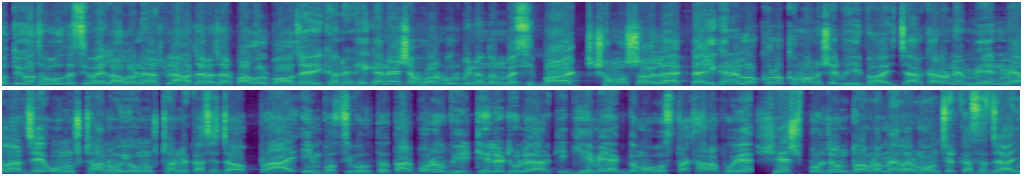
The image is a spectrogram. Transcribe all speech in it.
সত্যি কথা বলতেছি ভাই, লালনে আসলে হাজার হাজার পাগল পাওয়া যায় এখানে। এখানে এসে ভরপুর বিনোদন পাইছি, বাট সমস্যা হলো একটা এখানে লক্ষ লক্ষ মানুষের ভিড় ভাই, যার কারণে মেন মেলার যে অনুষ্ঠান, ওই অনুষ্ঠানের কাছে যাওয়া প্রায় ইম্পসিবল তো তারপরেও ভিড় ঠেলে ঠুলে আর কি ঘেমে একদম অবস্থা খারাপ হয়ে শেষ পর্যন্ত আমরা মেলার মঞ্চের কাছে যাই।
